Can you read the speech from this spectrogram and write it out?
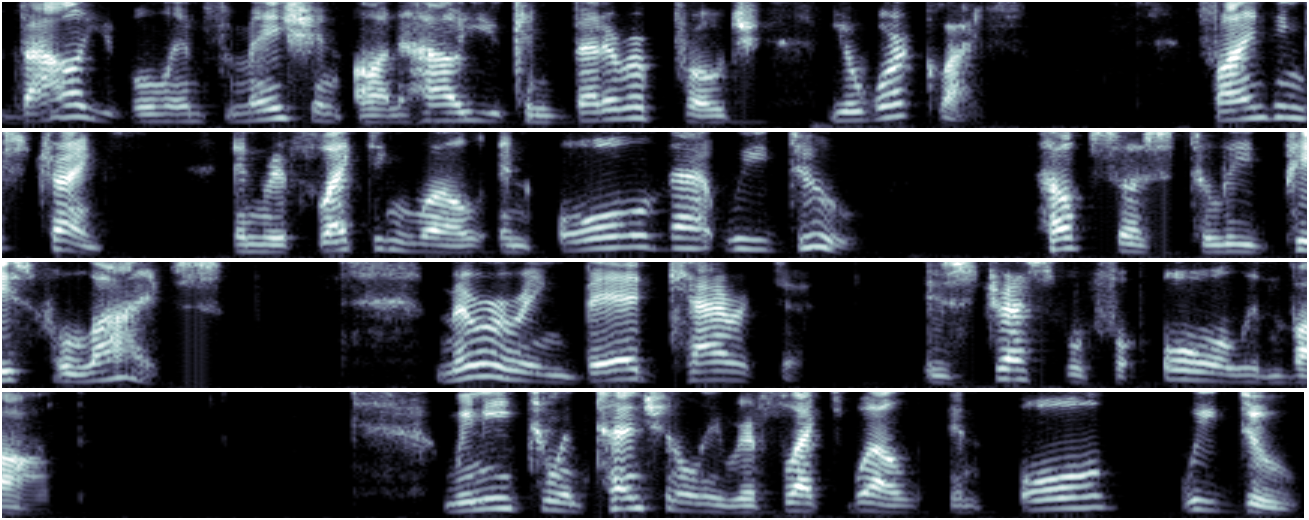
valuable information on how you can better approach your work life. Finding strength in reflecting well in all that we do helps us to lead peaceful lives. Mirroring bad character is stressful for all involved. We need to intentionally reflect well in all we do.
